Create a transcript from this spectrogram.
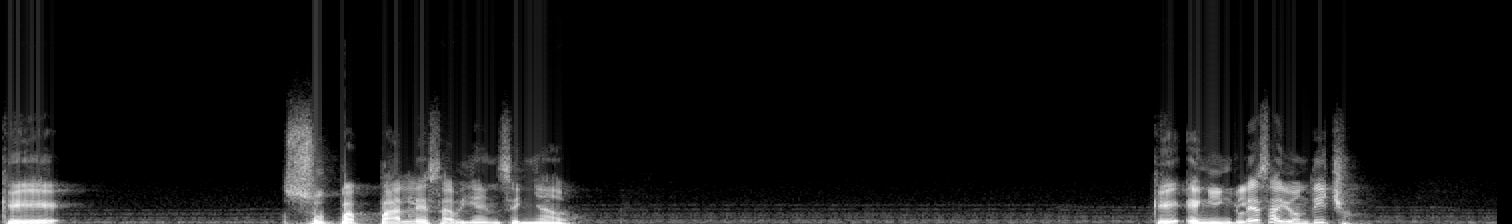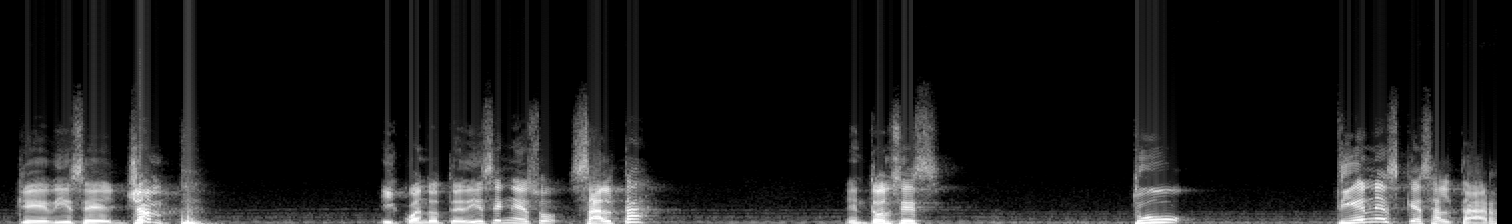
que su papá les había enseñado que en inglés hay un dicho que dice jump. Y cuando te dicen eso, salta. Entonces, tú tienes que saltar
